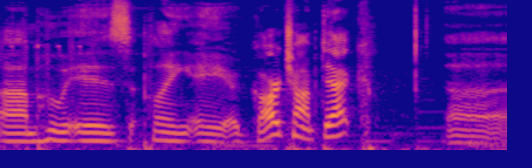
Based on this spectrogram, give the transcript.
um, who is playing a Garchomp deck. Uh.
